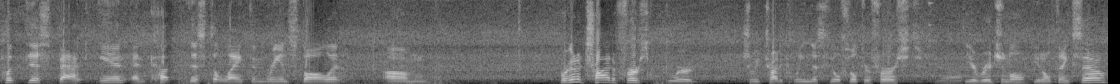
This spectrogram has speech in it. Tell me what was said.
put this back in, and cut this to length and reinstall it. Um, we're going to try to first, we're, should we try to clean this fuel filter first? No. The original? You don't think so?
